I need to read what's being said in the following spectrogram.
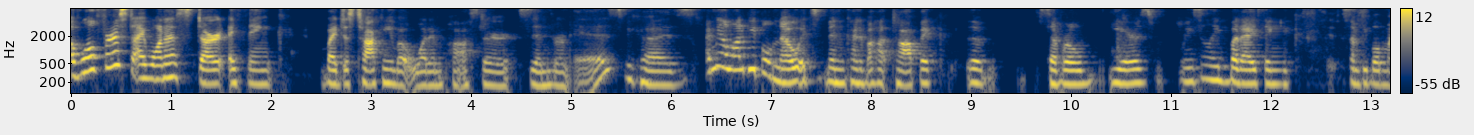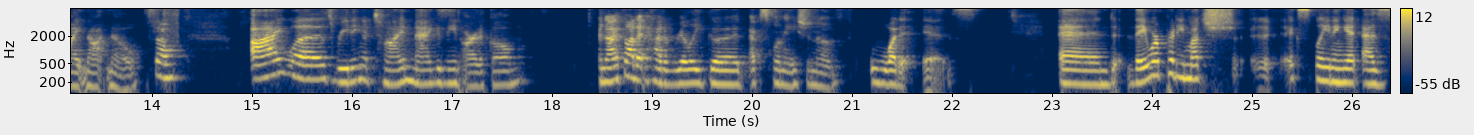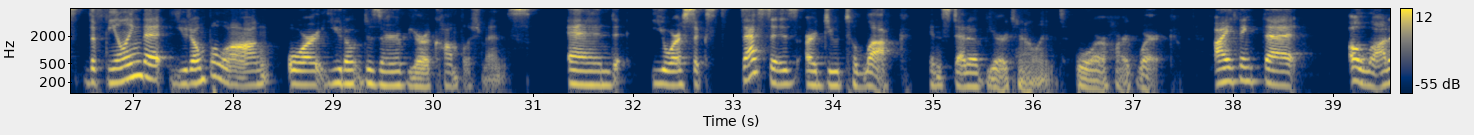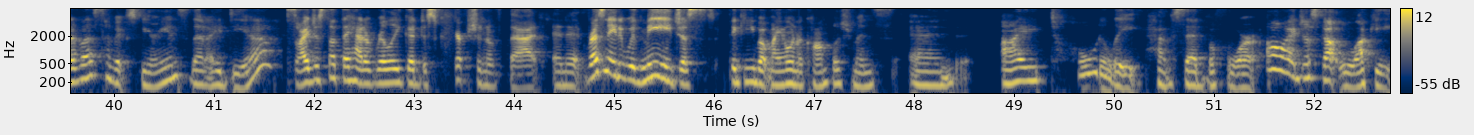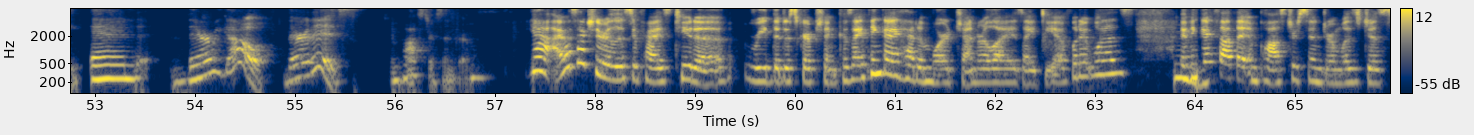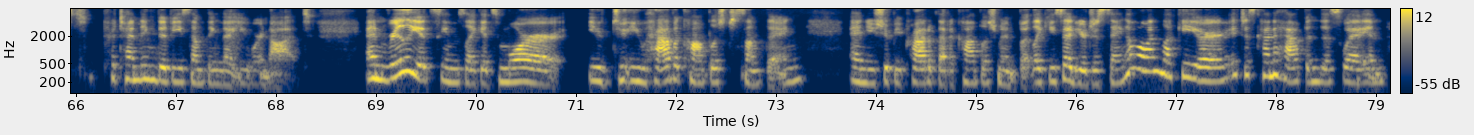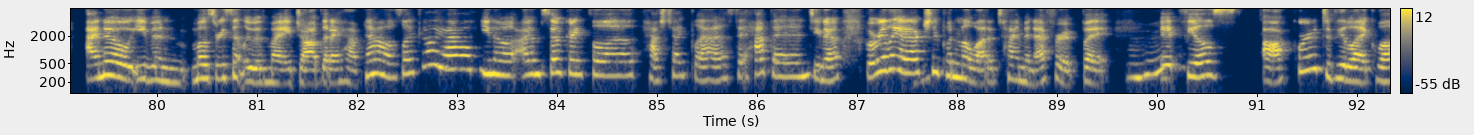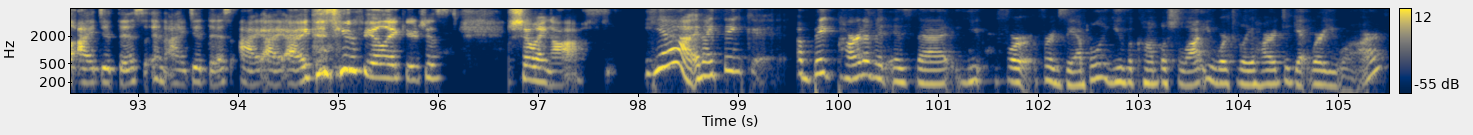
Uh, Well, first, I want to start, I think, by just talking about what imposter syndrome is, because I mean, a lot of people know it's been kind of a hot topic uh, several years recently, but I think some people might not know. So, I was reading a Time magazine article, and I thought it had a really good explanation of what it is. And they were pretty much uh, explaining it as the feeling that you don't belong or you don't deserve your accomplishments. And your successes are due to luck instead of your talent or hard work. I think that a lot of us have experienced that idea. So I just thought they had a really good description of that. And it resonated with me just thinking about my own accomplishments. And I totally have said before, oh, I just got lucky. And there we go. There it is imposter syndrome. Yeah, I was actually really surprised too to read the description because I think I had a more generalized idea of what it was. Mm. I think hmm. I thought that imposter syndrome was just pretending to be something that you were not. And really it seems like it's more you do you have accomplished something and you should be proud of that accomplishment. But like you said, you're just saying, oh, I'm lucky, or it just kind of happened this way. And I know even most recently with my job that I have now, I was like, oh, yeah, you know, I'm so grateful. Hashtag blessed. It happened, you know. But really, I actually put in a lot of time and effort, but mm-hmm. it feels awkward to be like, well, I did this and I did this, I, I, I, because you feel like you're just showing off. Yeah. And I think a big part of it is that you for for example you've accomplished a lot you worked really hard to get where you are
